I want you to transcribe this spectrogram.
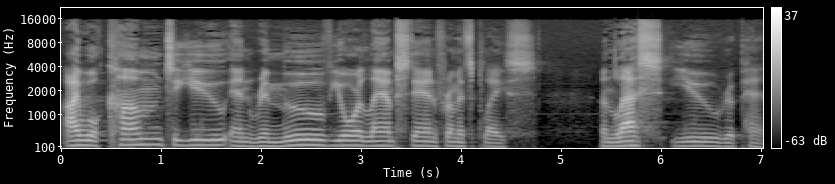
I will come to you and remove your lampstand from its place unless you repent.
